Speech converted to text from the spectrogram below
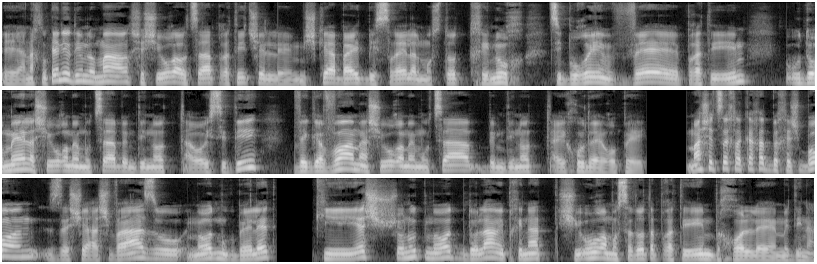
אנחנו כן יודעים לומר ששיעור ההוצאה הפרטית של משקי הבית בישראל על מוסדות חינוך ציבוריים ופרטיים הוא דומה לשיעור הממוצע במדינות ה-OECD וגבוה מהשיעור הממוצע במדינות האיחוד האירופאי. מה שצריך לקחת בחשבון זה שההשוואה הזו מאוד מוגבלת כי יש שונות מאוד גדולה מבחינת שיעור המוסדות הפרטיים בכל אה, מדינה.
